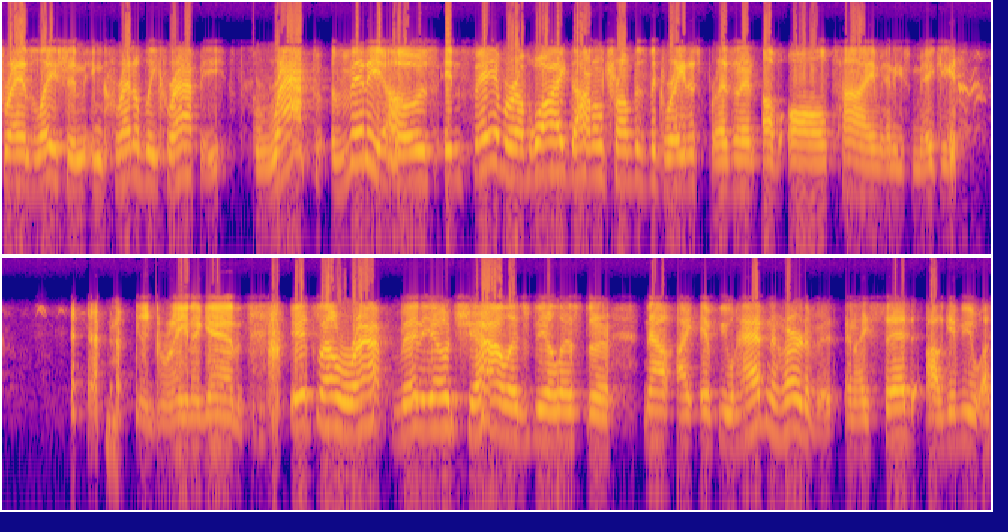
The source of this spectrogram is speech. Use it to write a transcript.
translation, incredibly crappy, rap videos in favor of why Donald Trump is the greatest president of all time, and he's making it great again. It's a rap video challenge, dear listener. Now, I, if you hadn't heard of it, and I said I'll give you a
